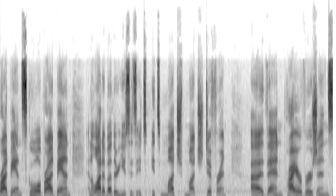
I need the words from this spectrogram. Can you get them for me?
broadband, school broadband, and a lot of other uses. It's, it's much, much different uh, than prior versions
